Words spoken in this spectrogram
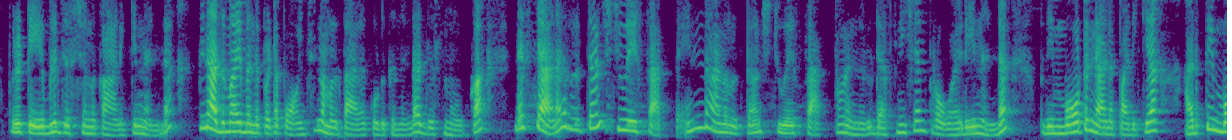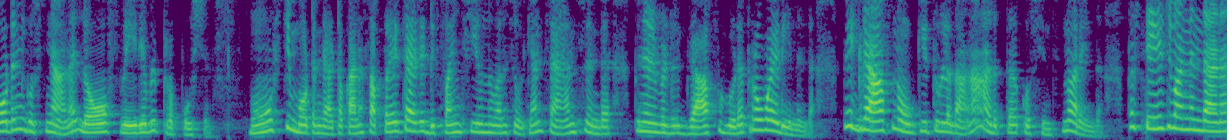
അപ്പോൾ ഒരു ടേബിൾ ജസ്റ്റ് ഒന്ന് കാണിക്കുന്നുണ്ട്. പിന്നെ അതുമായി ബന്ധപ്പെട്ട പോയിന്റ്സ് നമ്മൾ താഴെ കൊടുക്കുന്നുണ്ട്. ജസ്റ്റ് നോക്കുക. നെക്സ്റ്റ് ആണ് റിട്ടേൺസ് ടു എ ഫാക്ടർ എന്താണ് റിട്ടേൺസ് ടു എ ഫാക്ടർ എന്നൊരു ഡെഫിനിഷൻ പ്രൊവൈഡ് ചെയ്യുന്നുണ്ട്. ഇത് ഇമ്പോർട്ടന്റ് ആണ് പഠിക്കുക. അടുത്ത ഇമ്പോർട്ടന്റ് ക്വസ്റ്റ്യൻ ആണ് law of variable proportion most important ആട്ടോ. കാരണം സെപ്പറേറ്റ് ആയിട്ട് ഡിഫൈൻ ചെയ്യുമെന്ന് പറഞ്ഞ് ചോദിക്കാൻ ചാൻസ് ഉണ്ട്. പിന്നെ ഇവിടെ ഒരു ഗ്രാഫ് കൂടെ പ്രൊവൈഡ് ചെയ്യുന്നുണ്ട്. അപ്പോൾ ഈ ഗ്രാഫ് നോക്കിയിട്ടുള്ളതാണ് അടുത്ത ക്വസ്റ്റ്യൻസ് എന്ന് പറയുന്നത്. അപ്പോൾ സ്റ്റേജ് വൺ എന്താണ്?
